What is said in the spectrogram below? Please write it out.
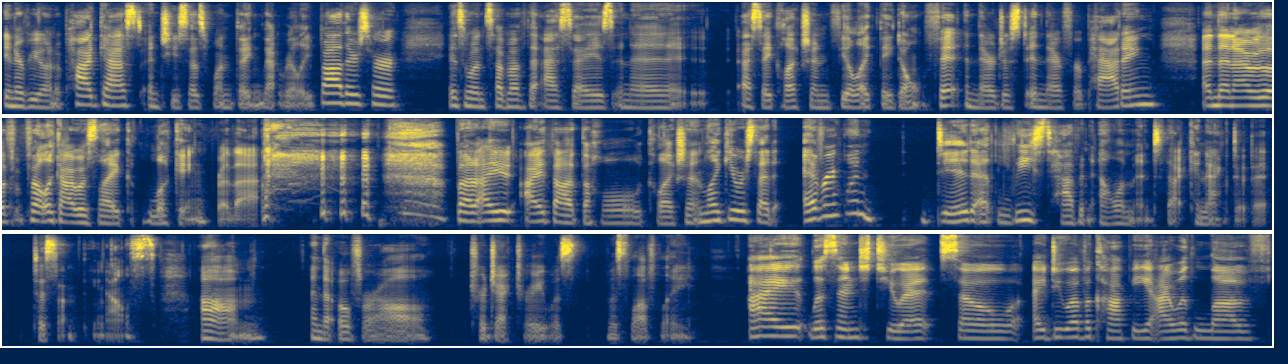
interview on a podcast, and she says one thing that really bothers her is when some of the essays in a essay collection feel like they don't fit and they're just in there for padding. And then I felt like I was like looking for that. but I I thought the whole collection, and like you were said, everyone did at least have an element that connected it to something else. Um, and the overall trajectory was was lovely. I listened to it, so I do have a copy. I would love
